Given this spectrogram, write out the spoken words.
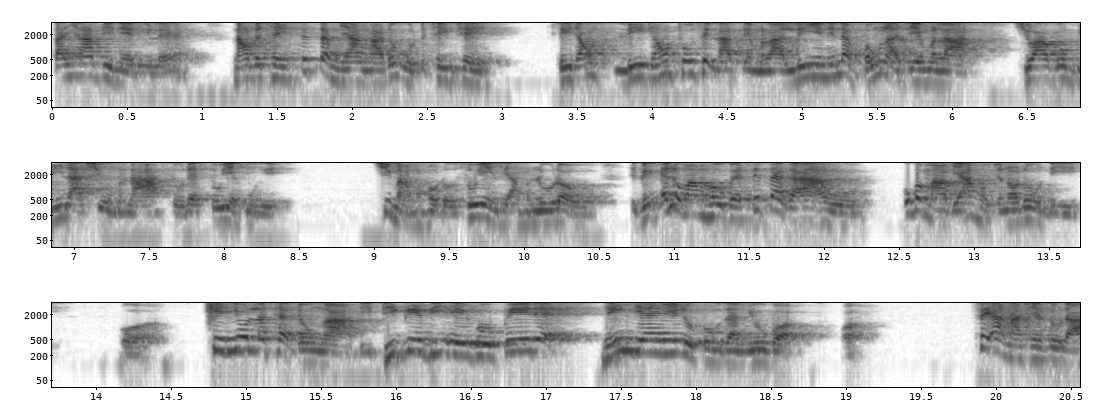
တိုင်းရင်းသားပြည်နယ်တွေလည်းနောက်တစ်ချိန်စစ်တပ်များငါတို့ကိုတစ်ချိန်ချိန်လေချောင်းလေချောင်းထိုးစစ်လာစင်မလားလေရင်နဲ့ဘုံလာကျဲမလားရွာကိုဘီးလာရှို့မလားဆိုတဲ့စိုးရိမ်မှုတွေရှိမှာမဟုတ်တော့စိုးရိမ်စရာမလိုတော့ဘူးတကယ်အဲ့လိုမှမဟုတ်ပဲစစ်တပ်ကဟိုဥပမာဗျာဟိုကျွန်တော်တို့ဒီဟိုခင်ညွတ်လက်ထက်တုန်းကဒီ DKBA ကိုပေးတဲ့ငိမ့်ချမ်းရေးလိုပုံစံမျိုးပေါ့ဟောစစ်အာဏာရှင်ဆိုတာ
